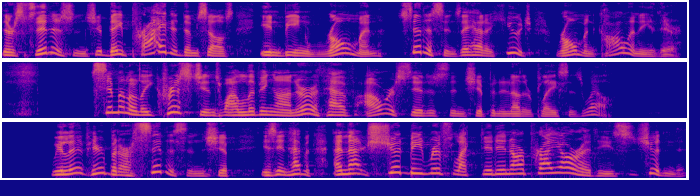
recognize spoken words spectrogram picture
Their citizenship, they prided themselves in being Roman citizens. They had a huge Roman colony there. Similarly, Christians, while living on earth, have our citizenship in another place as well. We live here, but our citizenship is in heaven. And that should be reflected in our priorities, shouldn't it?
